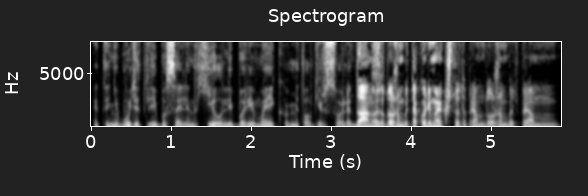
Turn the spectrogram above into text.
это не будет либо Silent Hill, либо ремейк в Metal Gear Solid. Да, но это должен быть такой ремейк, что это прям должен быть прям,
